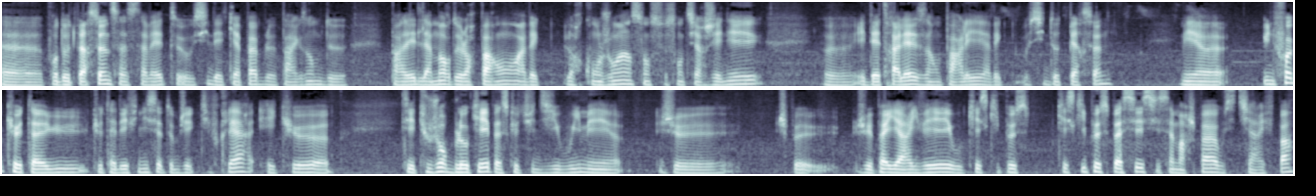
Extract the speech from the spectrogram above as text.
Euh, pour d'autres personnes, ça, ça, va être aussi d'être capable, par exemple, de parler de la mort de leurs parents avec leur conjoint sans se sentir gêné euh, et d'être à l'aise à en parler avec aussi d'autres personnes. Mais euh, une fois que tu as eu, que tu as défini cet objectif clair et que tu es toujours bloqué parce que tu dis oui, mais je je peux je vais pas y arriver ou qu'est-ce qui peut qu'est-ce qui peut se passer si ça marche pas ou si tu n'y arrives pas.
